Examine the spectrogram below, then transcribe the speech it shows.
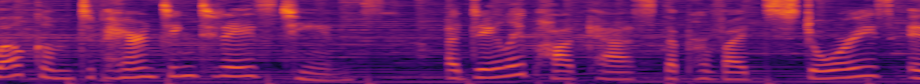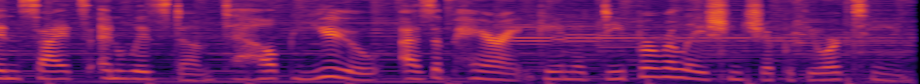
Welcome to Parenting Today's Teens, a daily podcast that provides stories, insights, and wisdom to help you as a parent gain a deeper relationship with your teen.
